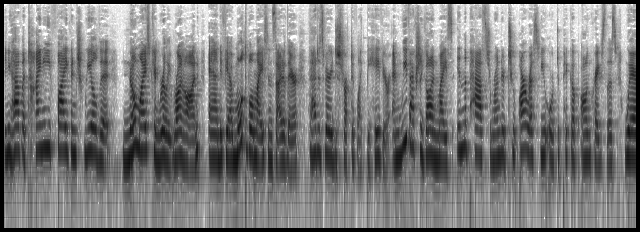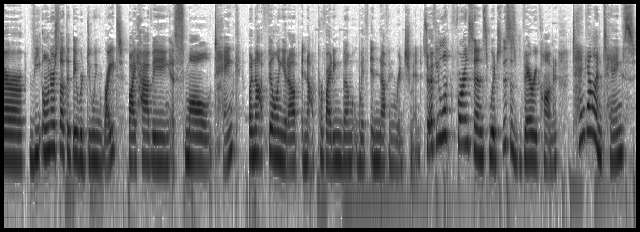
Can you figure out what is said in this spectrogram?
and you have a tiny five inch wheel that no mice can really run on. And if you have multiple mice inside of there, that is very destructive like behavior. And we've actually gotten mice in the past surrendered to our rescue or to pick up on Craigslist where the owners thought that they were doing right by having a small tank but not filling it up and not providing them with enough enrichment. So if you look, for instance, which this is very common, 10 gallon tanks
